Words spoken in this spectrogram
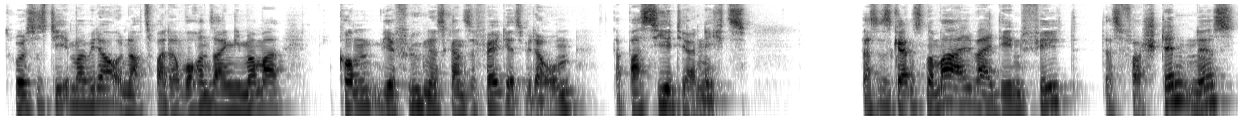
tröstest die immer wieder und nach zwei, drei Wochen sagen die Mama, komm, wir flügen das ganze Feld jetzt wieder um. Da passiert ja nichts. Das ist ganz normal, weil denen fehlt das Verständnis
